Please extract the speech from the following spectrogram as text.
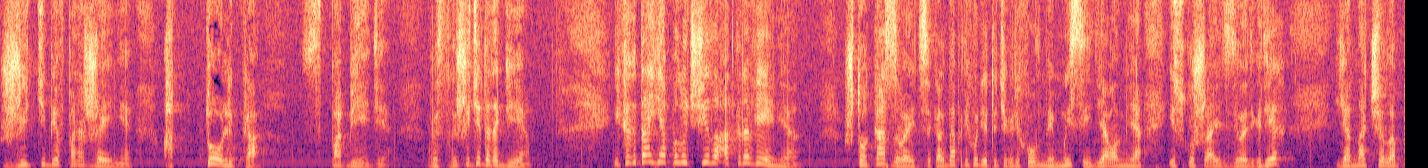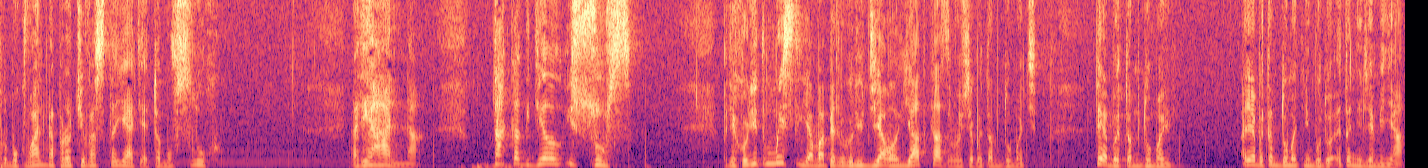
жить тебе в поражении, а только в победе. Вы слышите, дорогие? И когда я получила откровение, что оказывается, когда приходят эти греховные мысли, и дьявол меня искушает сделать грех, я начала буквально противостоять этому вслух. Реально. Так, как делал Иисус. Приходит мысль, я, во-первых, говорю, дьявол, я отказываюсь об этом думать. Ты об этом думай. А я об этом думать не буду. Это не для меня.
